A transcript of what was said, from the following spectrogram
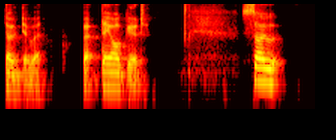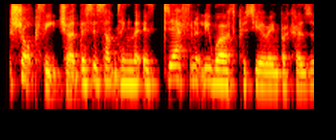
don't do it, but they are good. So shop feature, this is something that is definitely worth pursuing because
